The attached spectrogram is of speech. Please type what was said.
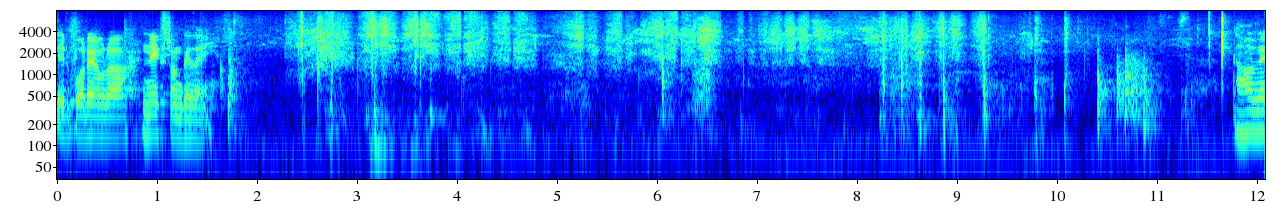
এরপরে আমরা নেক্সট অঙ্কে যাই। তাহলে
